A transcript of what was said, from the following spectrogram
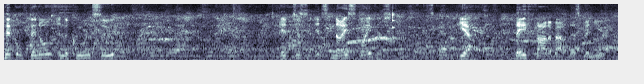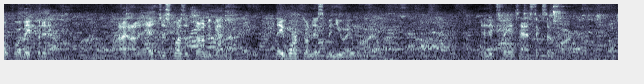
pickled fennel in the corn soup. It just it's nice flavors. It's good. Yeah, they thought about this menu before they put it out. I, I, it just wasn't thrown together. They worked on this menu a while, and it's fantastic so far.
